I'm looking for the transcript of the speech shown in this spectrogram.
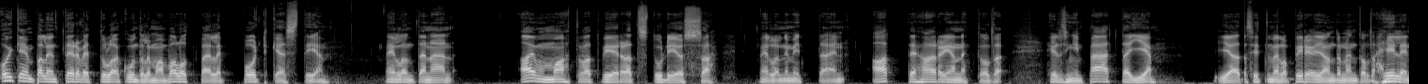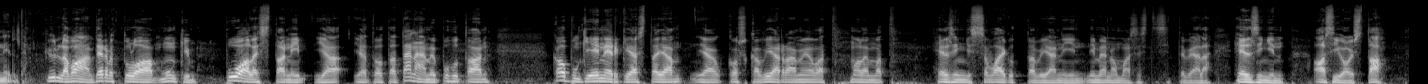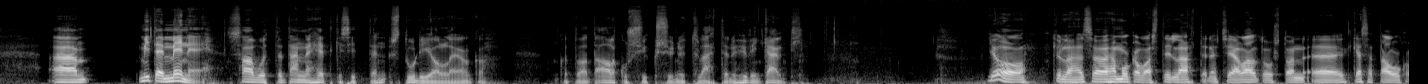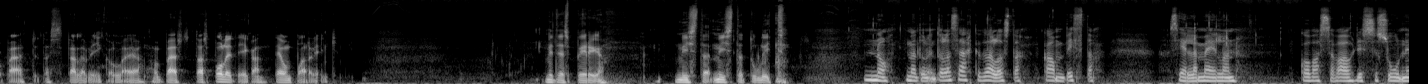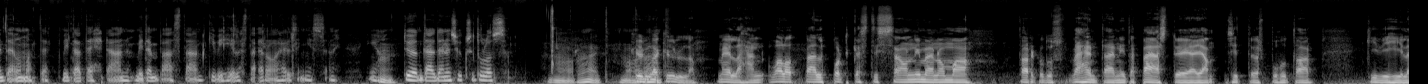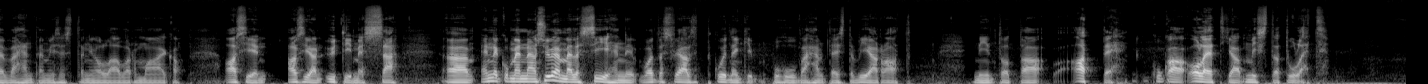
Oikein paljon tervetuloa kuuntelemaan Valot päälle podcastia. Meillä on tänään aivan mahtavat vieraat studiossa. Meillä on nimittäin Atte Harjanne tuolta Helsingin päättäjiä ja sitten meillä on Pirjo Jantonen tuolta Heleniltä. Kyllä vaan, tervetuloa munkin puolestani. Ja, ja tota, tänään me puhutaan kaupunkienergiasta ja, ja koska vieraamme ovat molemmat Helsingissä vaikuttavia, niin nimenomaisesti sitten vielä Helsingin asioista. Ähm, miten menee? Saavuitte tänne hetki sitten studiolle, onko, onko tuota alkusyksy nyt lähtenyt hyvin käyntiin? Joo, kyllähän se on ihan mukavasti lähtenyt. Siellä valtuuston kesätauko päättyi tässä tällä viikolla ja on päästy taas politiikan teon pariinkin. Mites Pirjo? Mistä, mistä tulit? No, mä tulin tuolla sähkötalosta Kampista. Siellä meillä on kovassa vauhdissa suunnitelmat, että mitä tehdään, miten päästään kivihiilestä eroon Helsingissä. Niin ihan Hmm. hmm. työntäyteinen syksy tulossa. All right, all Kyllä, right. kyllä. Meillähän Valot päälle podcastissa on nimenomaan tarkoitus vähentää niitä päästöjä ja sitten jos puhutaan kivihiilen vähentämisestä, niin ollaan varmaan aika asian, asian ytimessä. Ää, ennen kuin mennään syvemmälle siihen, niin voitaisiin vielä sitten kuitenkin puhua vähän teistä vieraat. Niin tota, Atte, kuka olet ja mistä tulet?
